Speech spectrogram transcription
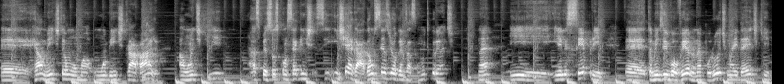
é, realmente ter um, uma, um ambiente de trabalho onde que as pessoas conseguem se enxergar, dá um senso de organização muito grande, né? E, e eles sempre é, também desenvolveram, né, por último, a ideia de que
